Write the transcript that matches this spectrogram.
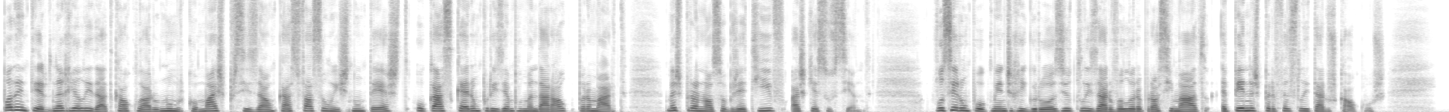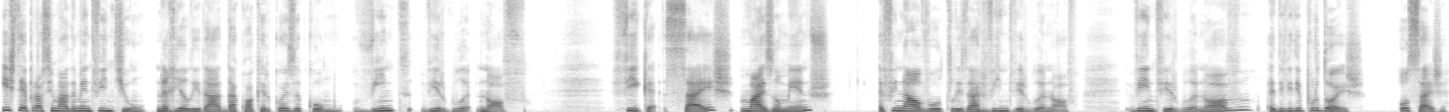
Podem ter, na realidade, calcular o número com mais precisão caso façam isto num teste ou caso queiram, por exemplo, mandar algo para Marte. Mas para o nosso objetivo, acho que é suficiente. Vou ser um pouco menos rigoroso e utilizar o valor aproximado apenas para facilitar os cálculos. Isto é aproximadamente 21. Na realidade, dá qualquer coisa como 20,9 fica 6, mais ou menos, afinal vou utilizar 20,9. 20,9 a dividir por 2, ou seja,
